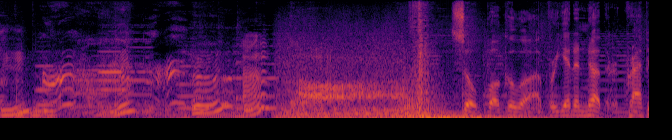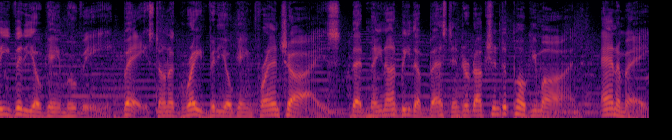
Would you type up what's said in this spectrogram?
Hmm? Hmm? So buckle up for yet another crappy video game movie based on a great video game franchise that may not be the best introduction to Pokemon, anime,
